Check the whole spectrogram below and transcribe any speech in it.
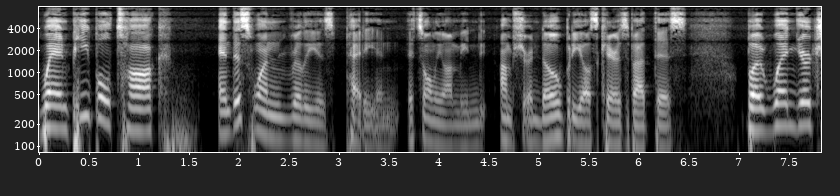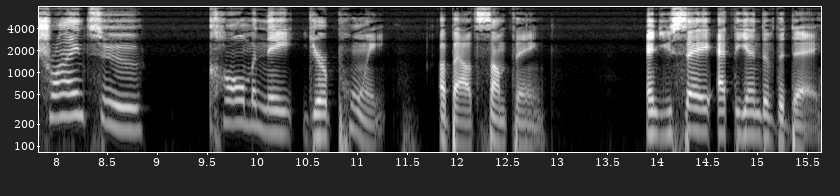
when people talk, and this one really is petty, and it's only on me. I'm sure nobody else cares about this, but when you're trying to culminate your point about something, and you say at the end of the day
